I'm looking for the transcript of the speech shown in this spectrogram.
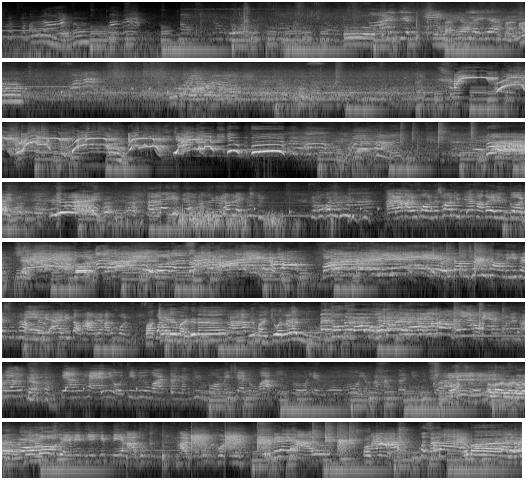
รถกระบะเดี๋ยวนะดูอยู่ไหนอะไหนนะ ฝากช่องเยใหม่ด้วยนะเยใหม่ชวนเล่น แม่ทุบนะครับผมก็ได้มีนะครับห้องเลี้ยงแคนเลี้ยงเลี้ยงแคนอยู่ที่พี่วานตอนนั้นพี่บัวไม่เชื่อหนูว่าหนูเห็นโมโมอยู่ข้างหลังตอนที่พี่บัวอะไรอะไรอะไรโมโมคือ MVP คลิปนี้หาทุกหาเจอทุกคนเลย ไม่ได้หาเลยโอเคคนบ๊ายบาย บ๊ายบายบ๊ายบาย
